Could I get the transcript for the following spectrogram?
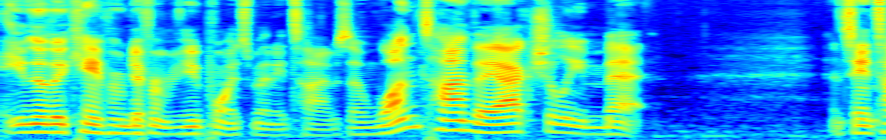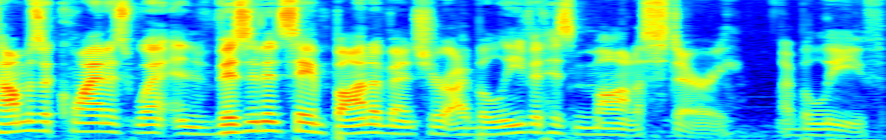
even though they came from different viewpoints many times. And one time they actually met, and Saint Thomas Aquinas went and visited Saint Bonaventure, I believe, at his monastery. I believe.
